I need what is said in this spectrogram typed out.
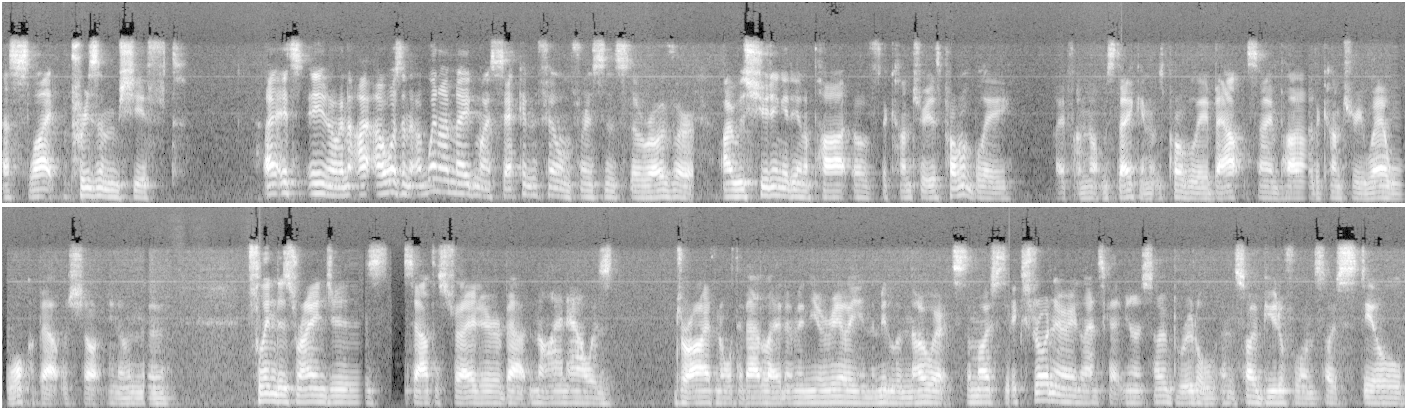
a slight prism shift. Uh, it's you know, and I, I wasn't when I made my second film, for instance, The Rover. I was shooting it in a part of the country. It's probably, if I'm not mistaken, it was probably about the same part of the country where Walkabout was shot. You know, in the Flinders Ranges, South Australia, about nine hours drive north of Adelaide. I mean, you're really in the middle of nowhere. It's the most extraordinary landscape, you know, so brutal and so beautiful and so still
